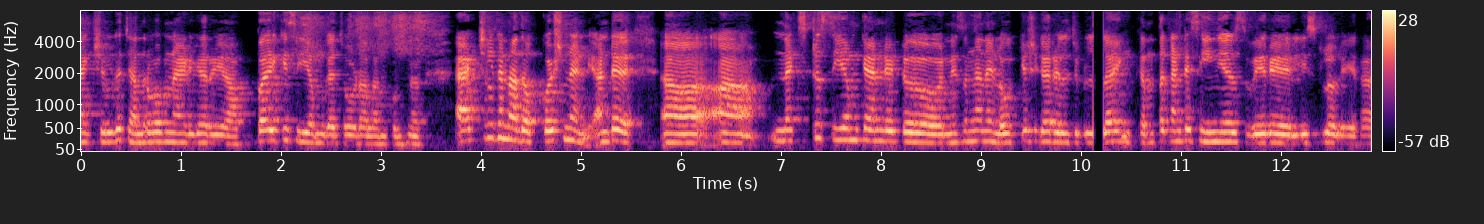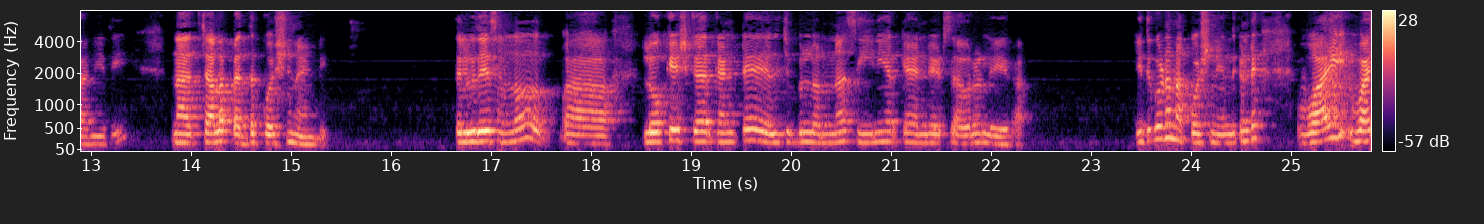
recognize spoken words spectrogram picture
యాక్చువల్గా చంద్రబాబు నాయుడు గారి అబ్బాయికి సీఎం గా చూడాలనుకుంటున్నారు. యాక్చువల్గా నాది ఒక క్వశ్చన్ అండి. అంటే నెక్స్ట్ సీఎం క్యాండిడేట్ నిజంగానే లోకేష్ గారు ఎలిజిబుల్? ఇంకంతకంటే సీనియర్స్ వేరే లిస్ట్లో లేరా అనేది నా చాలా పెద్ద క్వశ్చన్ అండి. తెలుగుదేశంలో లోకేష్ గారి కంటే ఎలిజిబుల్ ఉన్న సీనియర్ క్యాండిడేట్స్ ఎవరు లేరా? ఇది కూడా నా క్వశ్చన్ ఎందుకంటే వై వై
